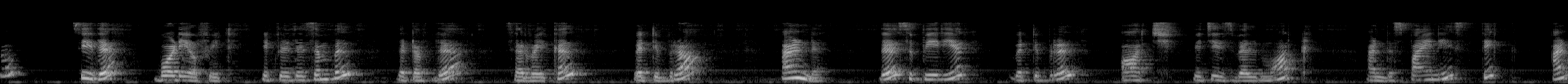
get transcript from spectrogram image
So, see the body of it. It will resemble that of the cervical vertebra and the superior vertebral arch which is well marked and the spine is thick and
